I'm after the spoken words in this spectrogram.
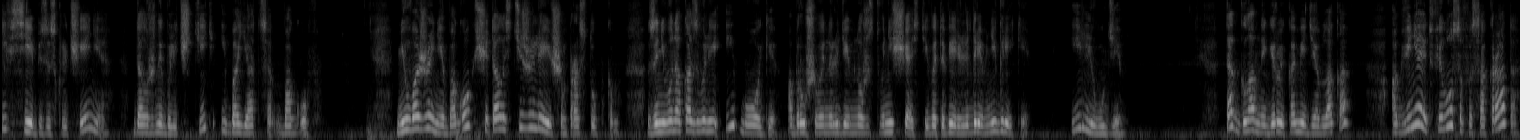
И все без исключения должны были чтить и бояться богов. Неуважение богов считалось тяжелейшим проступком. За него наказывали и боги, обрушивая на людей множество несчастий, в это верили древние греки, и люди. Так главный герой комедии «Облака» обвиняет философа Сократа,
